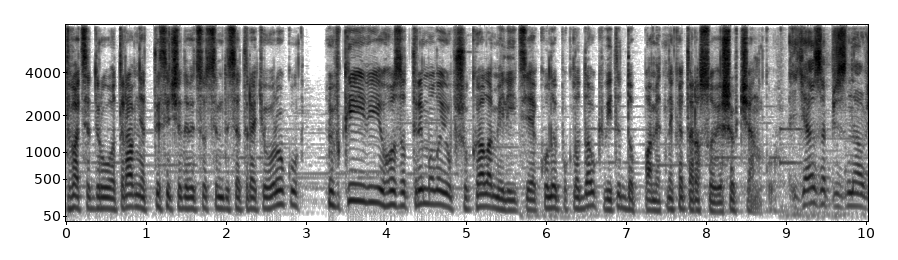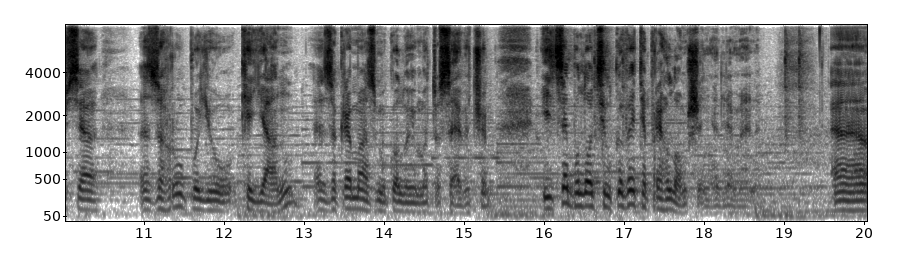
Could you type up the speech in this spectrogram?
22 травня 1973 року в Києві його затримала і обшукала міліція, коли покладав квіти до пам'ятника Тарасові Шевченку. Я запізнався з групою киян, зокрема з Миколою Матусевичем, і це було цілковите приголомшення для мене. Е,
